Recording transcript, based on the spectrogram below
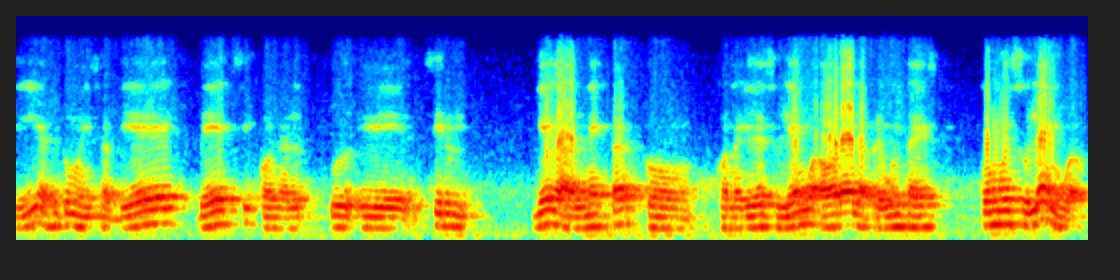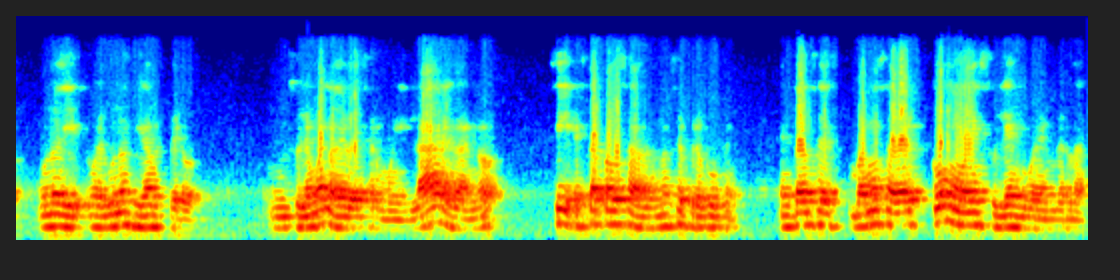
Sí, así como Isabel, Betsy, con el, eh, llega al néctar con, con ayuda de su lengua. Ahora la pregunta es, ¿cómo es su lengua? Uno, algunos dirán, pero su lengua no debe ser muy larga, ¿no? Sí, está pausado, no se preocupen. Entonces, vamos a ver cómo es su lengua en verdad.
